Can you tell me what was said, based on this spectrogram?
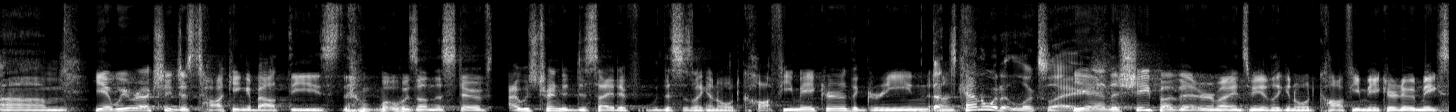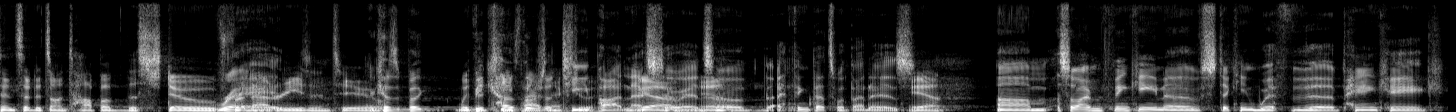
Um, Yeah, we were actually just talking about these. What was on the stove? I was trying to decide if this is like an old coffee maker, the green. that's kind of what it looks like. yeah, the shape of it reminds me of like an old coffee maker. And it would make sense that it's on top of the stove for that reason too. because but With because teapot there's a next to it. teapot next Yeah, to it, yeah. so I think that's what that is. yeah, Um, so I'm thinking of sticking with the pancake,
